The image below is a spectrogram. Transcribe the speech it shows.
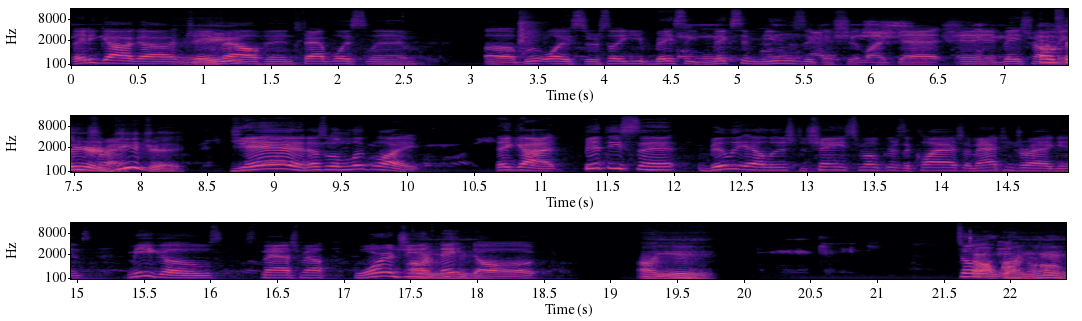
Lady Gaga, J Hey. Balvin, Fatboy Slim, uh, Blue Oyster. So you're basically mixing music and shit like that, and basically trying Oh, to so make a you're a. DJ. Yeah, that's what it looked like. They got 50 Cent, Billie Eilish, The Chainsmokers, The Clash, Imagine Dragons, Migos, Smash Mouth, Warren G Oh, and Nate yeah. Dogg. Oh yeah. So, So I'm it, going yeah.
